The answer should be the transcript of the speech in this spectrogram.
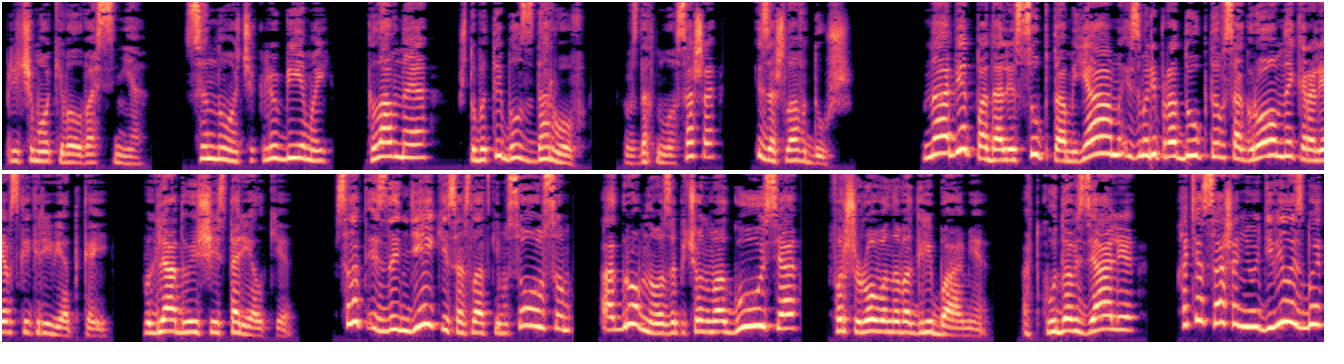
причмокивал во сне. «Сыночек, любимый, главное, чтобы ты был здоров», — вздохнула Саша и зашла в душ. На обед подали суп там-ям из морепродуктов с огромной королевской креветкой, выглядывающей из тарелки. Салат из индейки со сладким соусом, огромного запеченного гуся, фаршированного грибами. Откуда взяли? Хотя Саша не удивилась бы,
